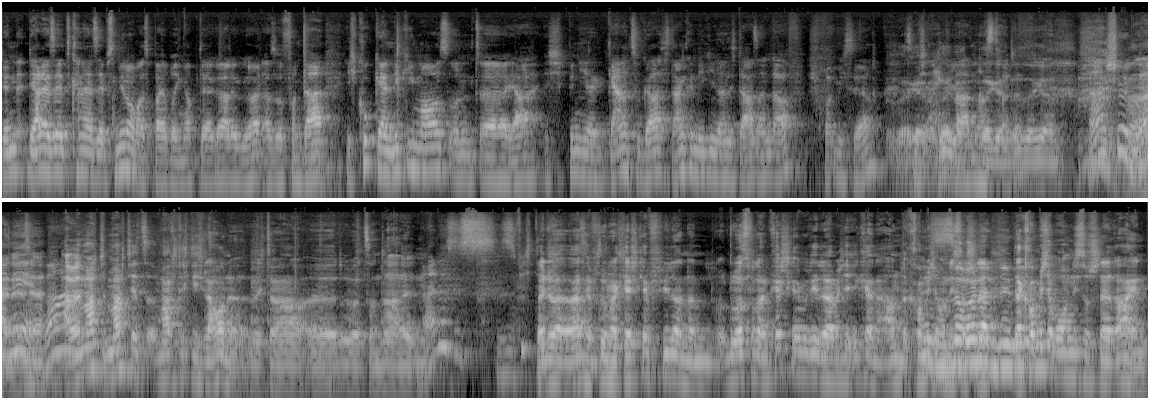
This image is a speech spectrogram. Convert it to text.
Denn der, der selbst, kann ja selbst mir noch was beibringen, habt ihr ja gerade gehört. Also von da, ich gucke gerne Nicky Maus und äh, ja, ich bin hier gerne zu Gast. Danke, Nicky, dass ich da sein darf. Ich freue mich sehr, sehr dass du mich eingeladen sehr hast. Sehr, sehr gerne. Ah, schön. Nein, ja, nee, ja. Aber macht, macht jetzt macht richtig Laune, sich da äh, drüber zu unterhalten. Nein, das ist, das ist wichtig. Weil du hast ja früher mal Cashcamp Spieler und dann, du hast von deinem Cashgame geredet, da habe ich ja eh keine Ahnung, da komme ich auch nicht so schnell, da komme ich aber auch nicht so schnell rein.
